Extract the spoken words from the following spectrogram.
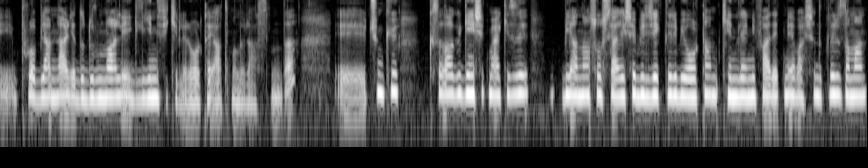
e, problemler ya da durumlarla ilgili yeni fikirleri ortaya atmaları aslında. Çünkü Kısa Dalga Gençlik Merkezi bir yandan sosyalleşebilecekleri bir ortam kendilerini ifade etmeye başladıkları zaman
